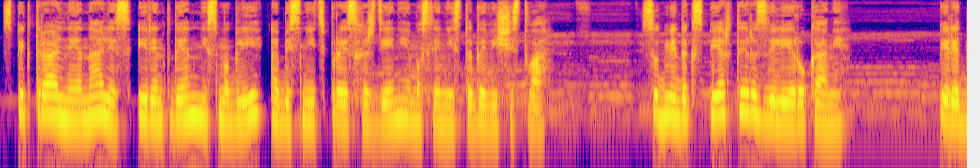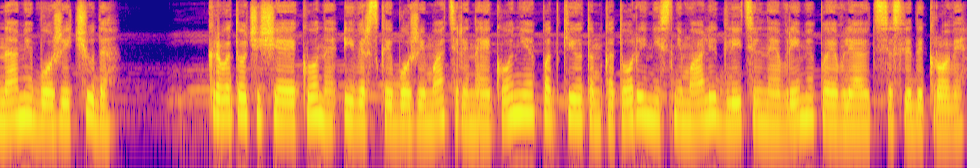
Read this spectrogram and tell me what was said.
Спектральный анализ и рентген не смогли объяснить происхождение маслянистого вещества. Судмедэксперты развели руками – Перед нами Божье чудо. Кровоточащая икона Иверской Божьей Матери на иконе, под киотом которой не снимали длительное время появляются следы крови.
